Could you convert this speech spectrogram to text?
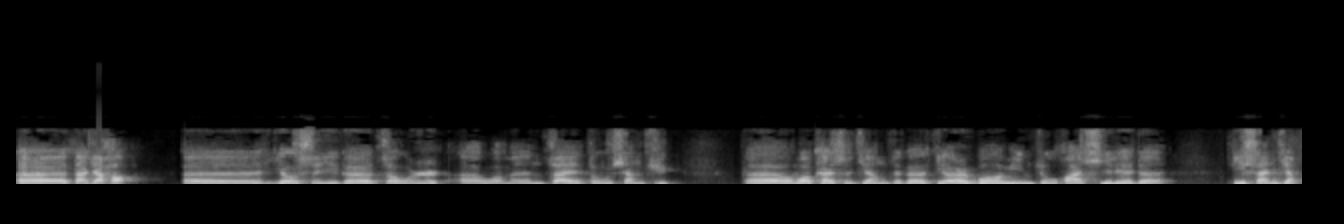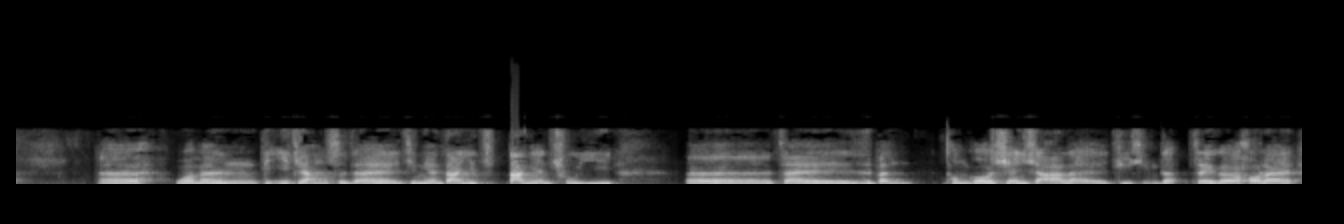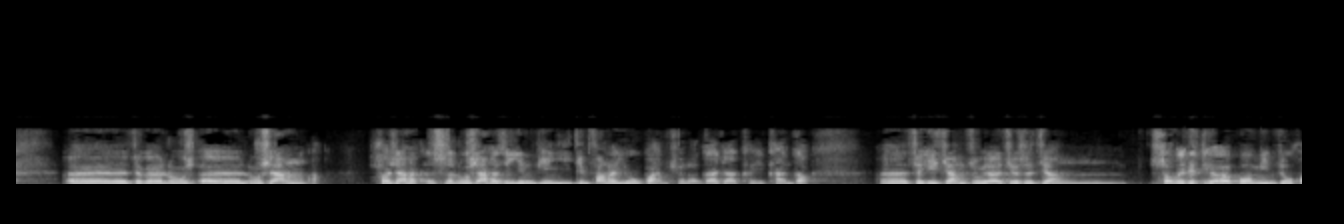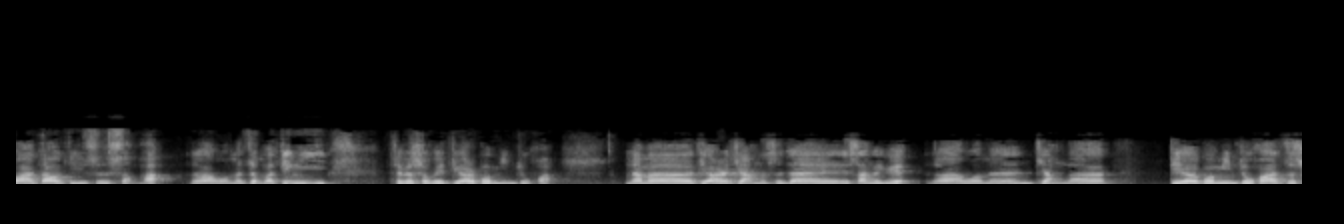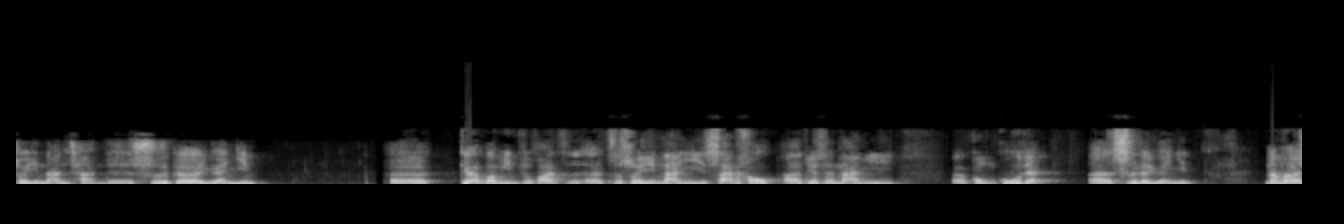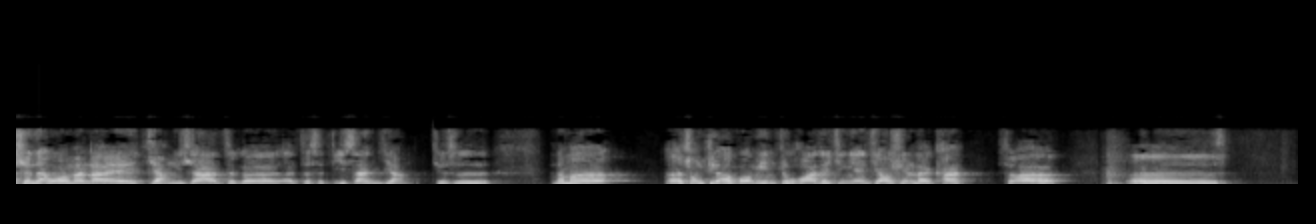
呃，大家好，呃，又是一个周日，呃，我们再度相聚，呃，我开始讲这个第二波民主化系列的第三讲，呃，我们第一讲是在今年大一大年初一，呃，在日本通过线下来举行的，这个后来，呃，这个录呃录像。好像是录像还是音频，已经放到油管去了，大家可以看到。呃，这一讲主要就是讲所谓的第二波民主化到底是什么，是吧？我们怎么定义这个所谓第二波民主化？那么第二讲是在上个月，是吧？我们讲了第二波民主化之所以难产的四个原因，呃。第二波民主化之呃之所以难以善后啊，就是难以呃巩固的呃四个原因。那么现在我们来讲一下这个呃这是第三讲，就是那么呃从第二波民主化的经验教训来看，是吧？呃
